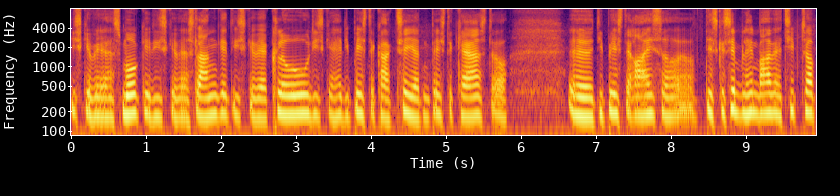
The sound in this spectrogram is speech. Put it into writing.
De skal være smukke, de skal være slanke, de skal være kloge, de skal have de bedste karakterer, den bedste kæreste og øh, de bedste rejser. Det skal simpelthen bare være tip-top.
